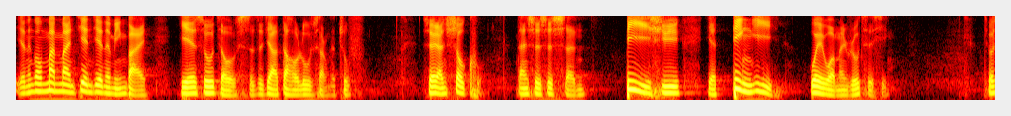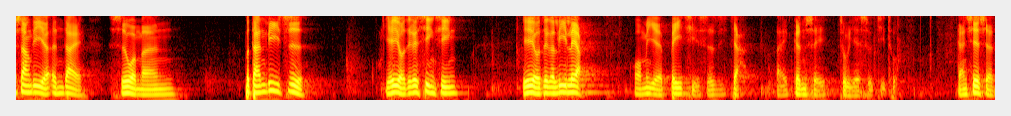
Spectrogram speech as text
也能够慢慢渐渐的明白耶稣走十字架道路上的祝福。虽然受苦，但是是神必须定义为我们如此行。求上帝的恩待，使我们不但立志。也有这个信心，也有这个力量，我们也背起十字架来跟随主耶稣基督。感谢神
